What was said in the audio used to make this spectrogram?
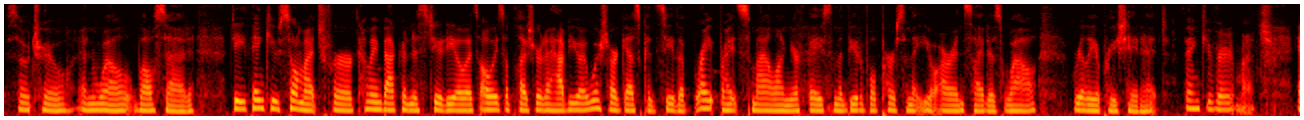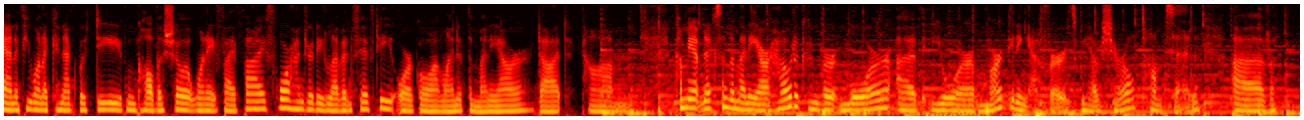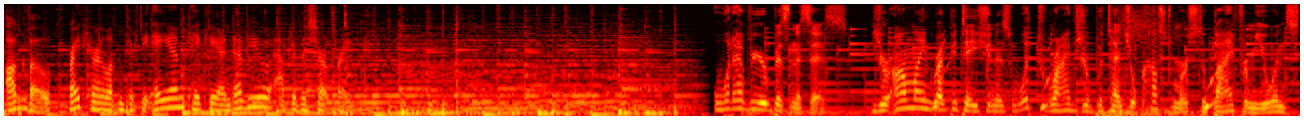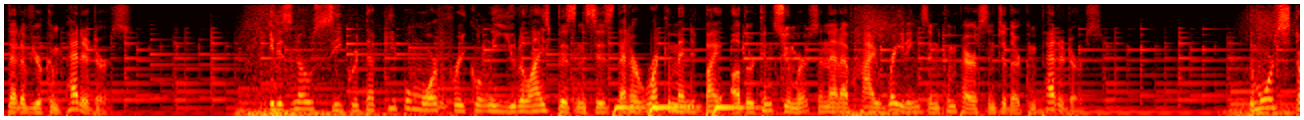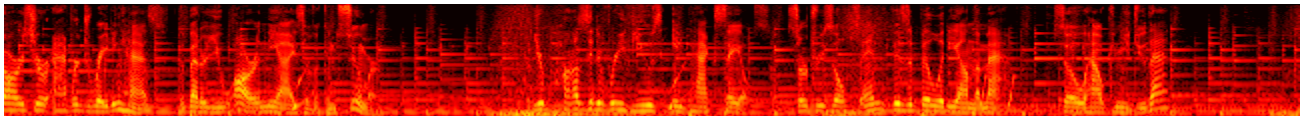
So true and well well said. Dee, thank you so much for coming back into studio. It's always a pleasure to have you. I wish our guests could see the bright, bright smile on your face and the beautiful person that you are inside as well. Really appreciate it. Thank you very much. And if you want to connect with Dee, you can call the show at 1 855 400 or go online at themoneyhour.com. Coming up next on The Money Hour, how to convert more of your marketing efforts. We have Cheryl Thompson of Ogvo right here at 1150 AM KKNW after this short break. Whatever your business is, your online reputation is what drives your potential customers to buy from you instead of your competitors. It is no secret that people more frequently utilize businesses that are recommended by other consumers and that have high ratings in comparison to their competitors. The more stars your average rating has, the better you are in the eyes of a consumer. Your positive reviews impact sales, search results, and visibility on the map. So, how can you do that?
